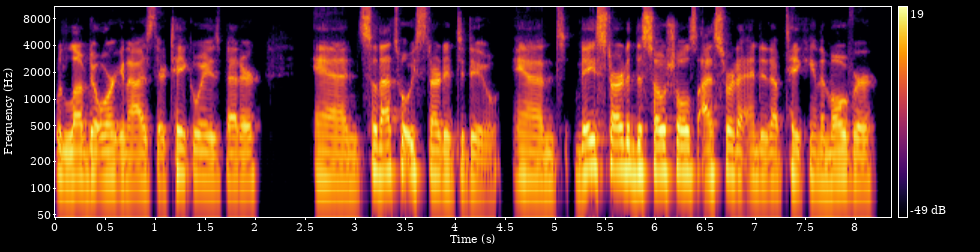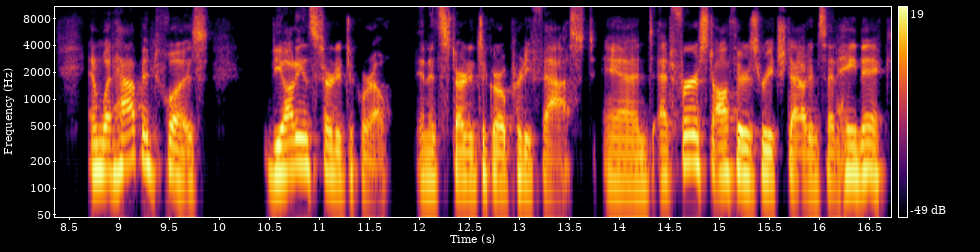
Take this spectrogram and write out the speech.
would love to organize their takeaways better. And so that's what we started to do. And they started the socials. I sort of ended up taking them over. And what happened was the audience started to grow and it started to grow pretty fast. And at first, authors reached out and said, Hey, Nick,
